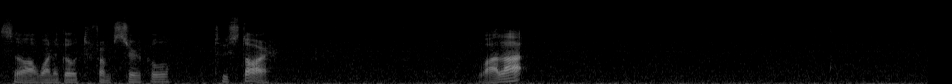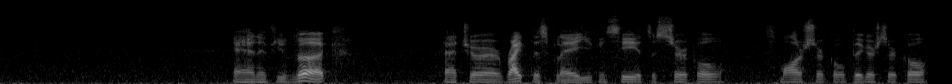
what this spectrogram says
So I want to go from circle to star. Voila! And if you look, at your right display you can see it's a circle smaller circle bigger circle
